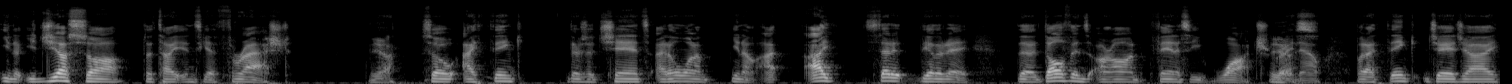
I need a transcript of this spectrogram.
You know, you just saw the Titans get thrashed. Yeah. So I think there's a chance. I don't want to, you know, I I said it the other day. The Dolphins are on fantasy watch right now, but I think Ajayi,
